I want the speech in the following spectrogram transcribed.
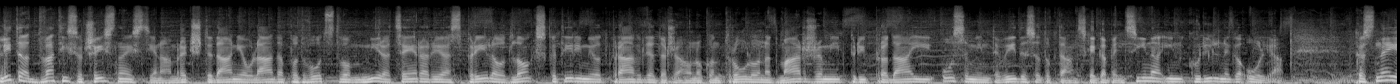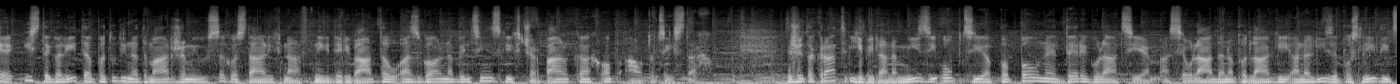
Leta 2016 je namreč tedanja vlada pod vodstvom Mira Cerarja sprejela odlog, s katerim je odpravila državno kontrolo nad maržami pri prodaji 98-oktanskega benzina in kurilnega olja. Kasneje, istega leta, pa tudi nad maržami vseh ostalih naftnih derivatov, a zgolj na benzinskih črpalkah ob avtocestah. Že takrat je bila na mizi opcija popolne deregulacije, a se vlada na podlagi analize posledic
